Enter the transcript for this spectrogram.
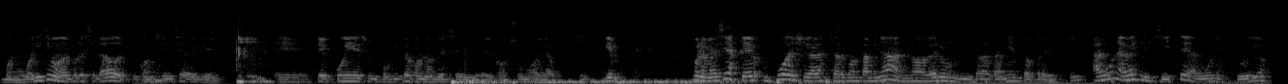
bueno, buenísimo por ese lado tu conciencia de que eh, te cuides un poquito con lo que es el, el consumo del agua. ¿sí? Bien. Bueno, me decías que puede llegar a estar contaminada al no haber un tratamiento previo. ¿sí? ¿Alguna vez le hiciste algún estudio,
